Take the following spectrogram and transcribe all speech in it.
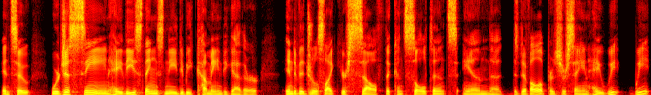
And so we're just seeing, hey, these things need to be coming together. Individuals like yourself, the consultants and the, the developers are saying, hey, we we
